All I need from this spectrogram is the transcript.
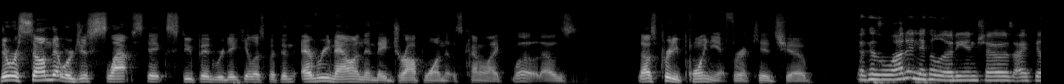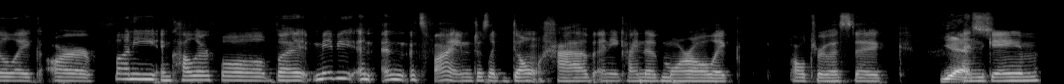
there were some that were just slapstick stupid ridiculous but then every now and then they drop one that was kind of like whoa that was that was pretty poignant for a kids show Yeah, because a lot of Nickelodeon shows I feel like are funny and colorful, but maybe and and it's fine, just like don't have any kind of moral, like altruistic Yes. end game,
